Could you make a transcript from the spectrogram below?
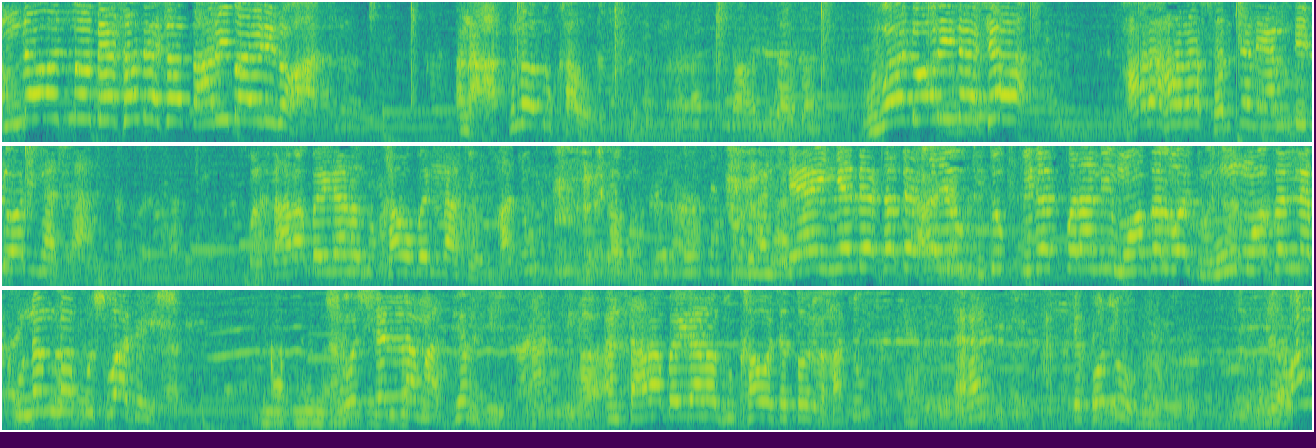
અમદાવાદમાં બેઠા બેઠા તારી બાયડીનો હાથ અને હાથનો દુખાવો. ભુવા દોરી ના છે. હારા હારા સર્જન એમડી દોરી ના છે. પણ તારા બૈરાનો દુખાવો બની નાખ્યો. સાચું અને તે અહીંયા બેઠા બેઠા એવું કીધું પિરતપરાની મોગલ હોય હું મોગલ ને પૂનમ નો પૂછવા જઈશ. સોશિયલ ના માધ્યમથી. અને તારા બૈરાનો દુખાવો જતો રહ્યો. સાચું હે? કે ખોટું? પણ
